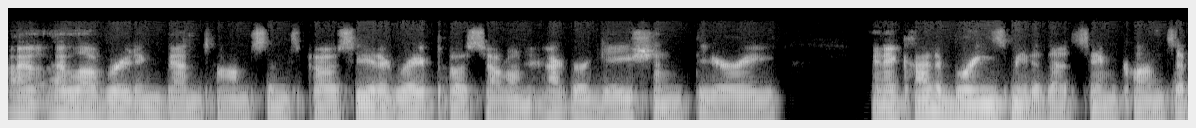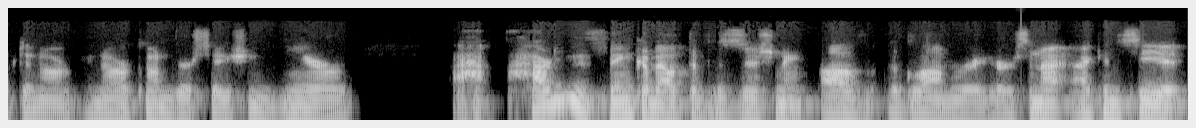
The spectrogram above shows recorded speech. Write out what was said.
I, I, love reading Ben Thompson's post. He had a great post out on aggregation theory, and it kind of brings me to that same concept in our in our conversation here. How do you think about the positioning of agglomerators? And I, I can see it,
